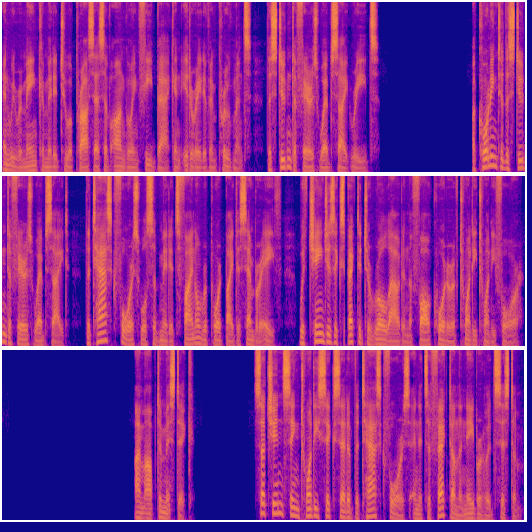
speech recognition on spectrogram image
and we remain committed to a process of ongoing feedback and iterative improvements, the Student Affairs website reads. According to the Student Affairs website, the task force will submit its final report by December 8, with changes expected to roll out in the fall quarter of 2024. I'm optimistic. Sachin Singh 26 said of the task force and its effect on the neighborhood system.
